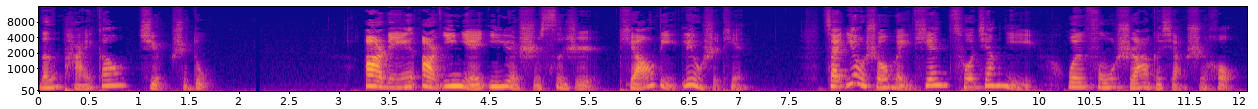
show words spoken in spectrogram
能抬高九十度。二零二一年一月十四日调理六十天，在右手每天搓姜泥温敷十二个小时后，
